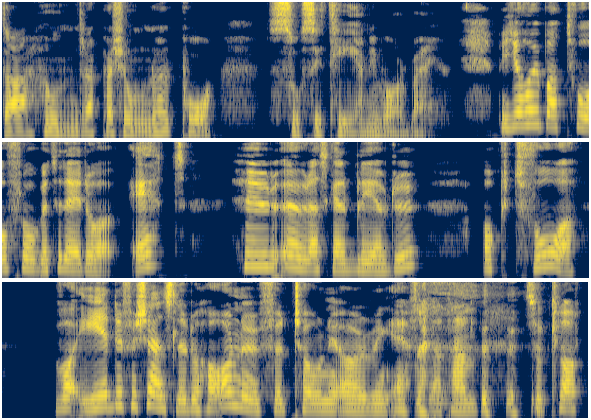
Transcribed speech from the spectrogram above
800 personer på Societeten i Varberg. Men jag har ju bara två frågor till dig då. Ett, hur överraskad blev du? Och två, vad är det för känslor du har nu för Tony Irving efter att han såklart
